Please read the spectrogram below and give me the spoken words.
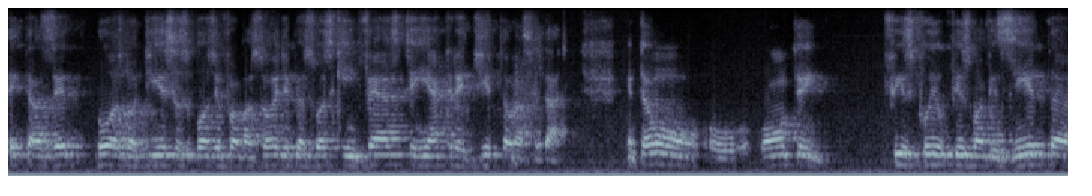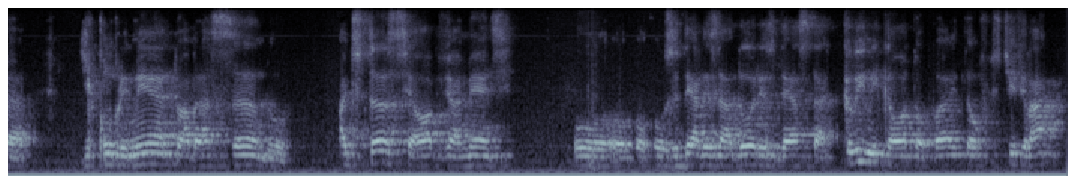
tem que trazer boas notícias, boas informações de pessoas que investem e acreditam na cidade. Então, ontem fiz, fui, fiz uma visita de cumprimento, abraçando, à distância, obviamente, o, o, os idealizadores desta clínica Otopan. Então, estive lá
